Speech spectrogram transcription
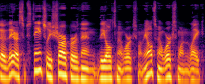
so they are substantially sharper than the Ultimate Works one. The Ultimate Works one, like,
